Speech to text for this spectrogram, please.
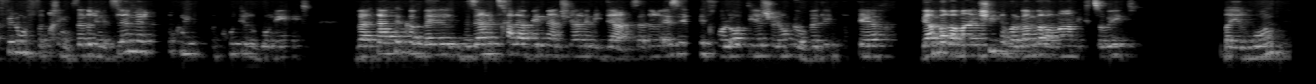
אפילו מפתחים, בסדר? אם אצלנו יש תוכנית התפתחות ארגונית ואתה תקבל, וזה אני צריכה להבין מאנשי הלמידה, בסדר? איזה יכולות יש היום לעובד להתפתח גם ברמה האישית אבל גם ברמה המקצועית בארגון,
